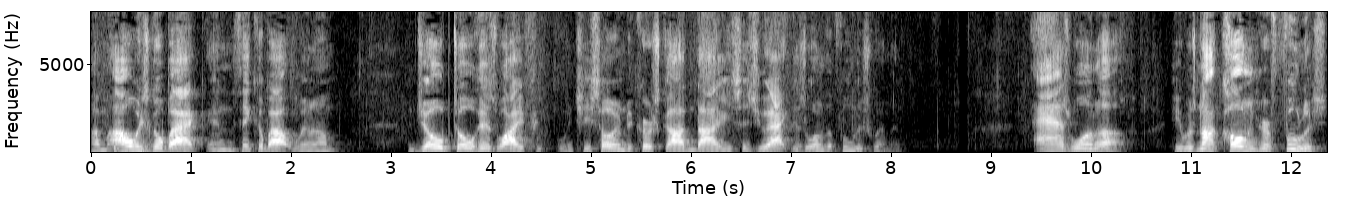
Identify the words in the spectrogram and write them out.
Um, I always go back and think about when um, Job told his wife, when she told him to curse God and die, he says, You act as one of the foolish women. As one of. He was not calling her foolish,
